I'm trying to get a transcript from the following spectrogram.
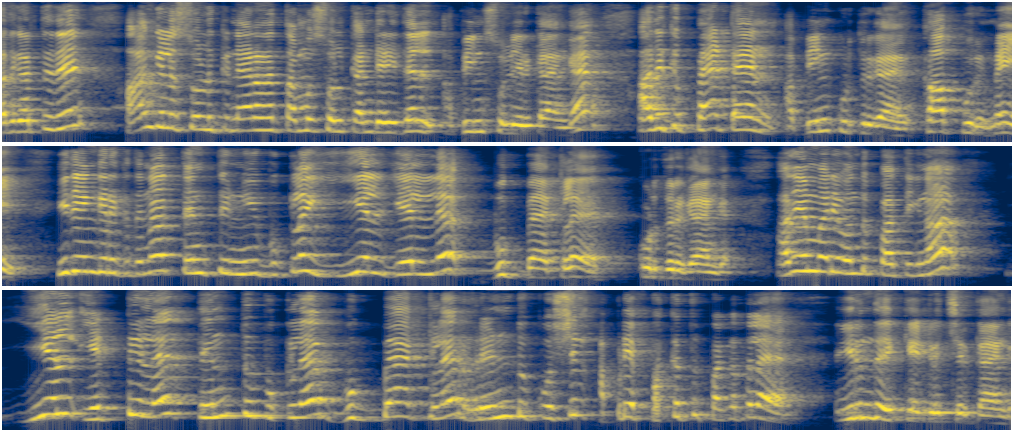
அதுக்கு அடுத்தது ஆங்கில சொல்லுக்கு நேரான தமிழ் சொல் கண்டறிதல் அப்படின்னு சொல்லியிருக்காங்க. அதுக்கு பேட்டர்ன் அப்படின்னு கொடுத்துருக்காங்க. காப்புரிமை. இது எங்கே இருக்குதுன்னா டென்த்து நியூ புக்கில் இயல் ஏழில் புக் பேக்கில் கொடுத்துருக்காங்க. அதே மாதிரி வந்து பார்த்தீங்கன்னா இயல் எட்டில் டென்த்து புக்கில் புக் பேக்கில் ரெண்டு கொஷின் அப்படியே பக்கத்து பக்கத்தில் இருந்து கேட்டு வச்சுருக்காங்க.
